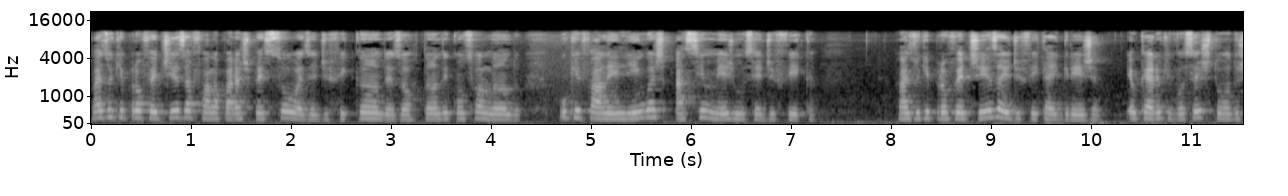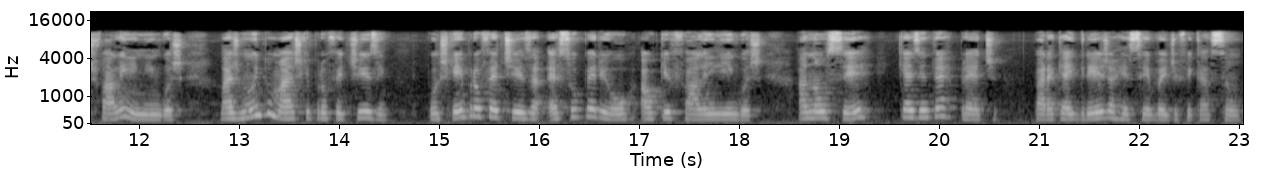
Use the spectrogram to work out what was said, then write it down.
Mas o que profetiza fala para as pessoas, edificando, exortando e consolando. O que fala em línguas, a si mesmo se edifica. Mas o que profetiza edifica a igreja. Eu quero que vocês todos falem em línguas, mas muito mais que profetizem, pois quem profetiza é superior ao que fala em línguas, a não ser que as interprete, para que a igreja receba edificação.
